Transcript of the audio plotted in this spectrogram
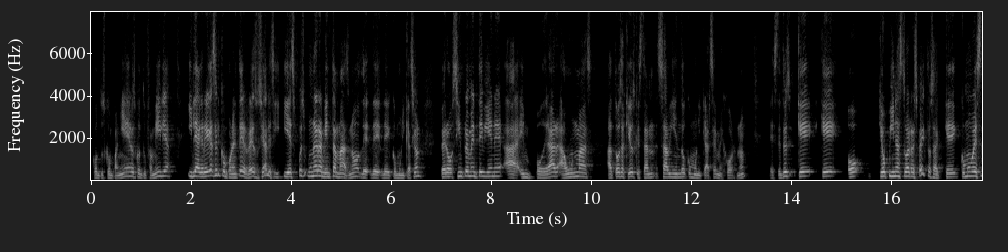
con tus compañeros, con tu familia, y le agregas el componente de redes sociales, y, es pues una herramienta más, ¿no? De, de, comunicación, pero simplemente viene a empoderar aún más a todos aquellos que están sabiendo comunicarse mejor, ¿no? Este, entonces, ¿qué, qué, o ¿Qué opinas tú al respecto? O sea, ¿qué, ¿cómo ves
